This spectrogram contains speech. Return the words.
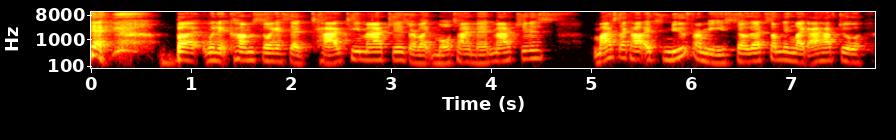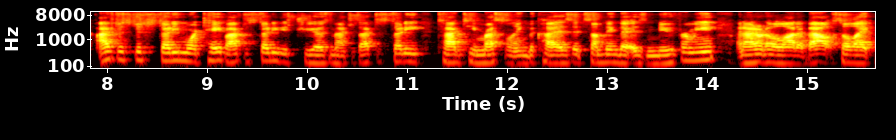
but when it comes to like I said, tag team matches or like multi men matches, my psychology it's new for me so that's something like i have to i have to just study more tape i have to study these trios matches i have to study tag team wrestling because it's something that is new for me and i don't know a lot about so like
